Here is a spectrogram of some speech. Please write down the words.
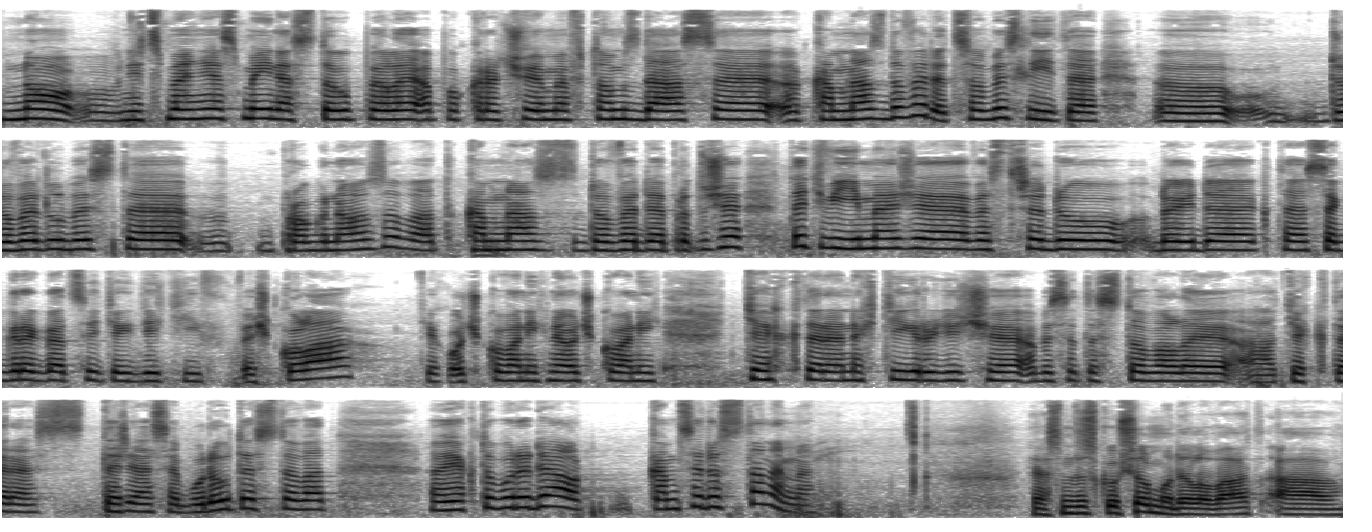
No, nicméně jsme ji nastoupili a pokračujeme v tom, zdá se, kam nás dovede. Co myslíte? Dovedl byste prognozovat, kam nás dovede? Protože teď víme, že ve středu dojde k té segregaci těch dětí ve školách, těch očkovaných, neočkovaných, těch, které nechtějí rodiče, aby se testovali a těch, které, které se budou testovat. Jak to bude dál? Kam se dostaneme? Já jsem to zkoušel modelovat a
